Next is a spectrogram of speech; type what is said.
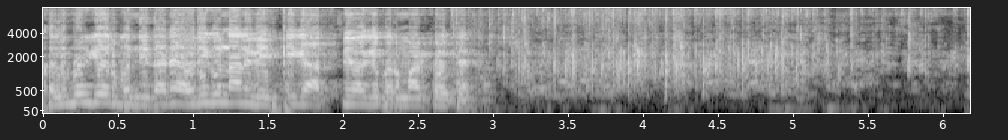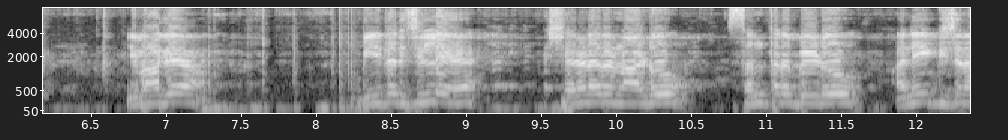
ಕಲಬುರಗಿಯವರು ಬಂದಿದ್ದಾರೆ. ಅವರಿಗೂ ನಾನು ವೇದಿಕೆಗೆ ಆತ್ಮೀಯವಾಗಿ ಬರಮಾಡ್ಕೊಳ್ತೇನೆ. ಇವಾಗ ಬೀದರ್ ಜಿಲ್ಲೆ ಶರಣರ ನಾಡು, ಸಂತರ ಬೀಡು, ಅನೇಕ ಜನ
